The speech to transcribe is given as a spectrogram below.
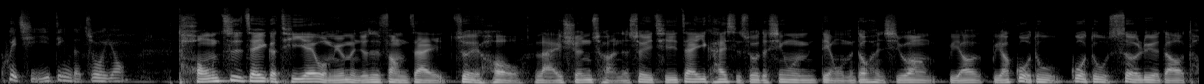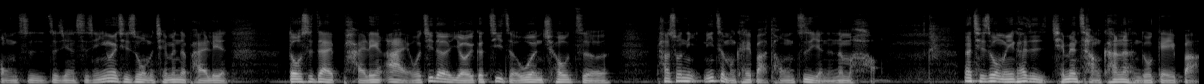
会起一定的作用？同志这一个 TA，我们原本就是放在最后来宣传的，所以其实，在一开始所有的新闻点，我们都很希望不要不要过度过度涉略到同志这件事情，因为其实我们前面的排练都是在排练爱。我记得有一个记者问邱泽，他说：“你你怎么可以把同志演的那么好？”那其实我们一开始前面敞开了很多 gay bar，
